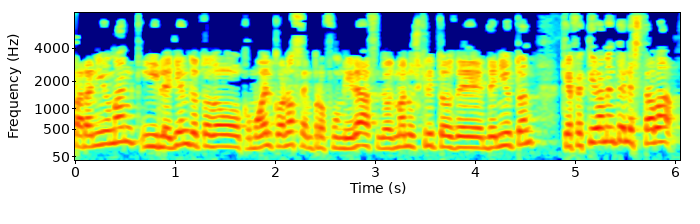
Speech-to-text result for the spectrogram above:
para Newman, y leyendo todo como él conoce en profundidad los manuscritos de, Newton, que efectivamente él estaba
